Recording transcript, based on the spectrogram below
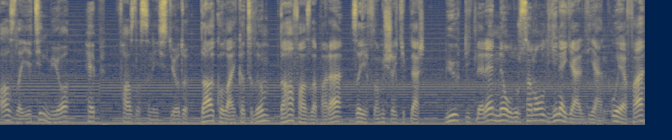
azla yetinmiyor, hep fazlasını istiyordu. Daha kolay katılım, daha fazla para, zayıflamış rakipler. Büyük liglere ne olursan ol yine gel diyen UEFA,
